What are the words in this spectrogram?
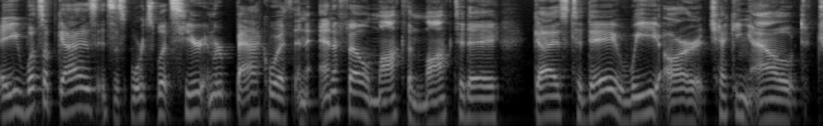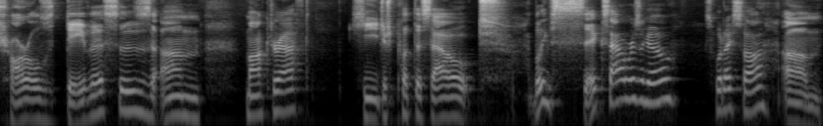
Hey, what's up, guys? It's the Sports Blitz here, and we're back with an NFL Mock the Mock today. Guys, today we are checking out Charles Davis's um, mock draft. He just put this out, I believe, six hours ago. That's what I saw. Um,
